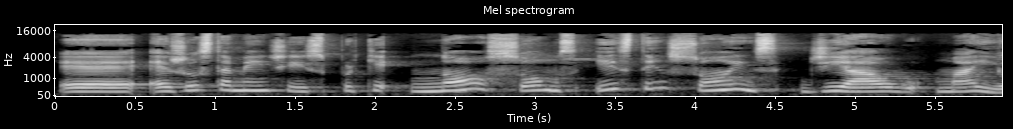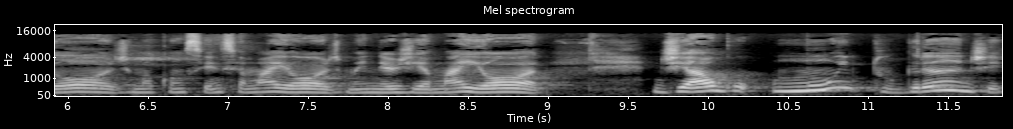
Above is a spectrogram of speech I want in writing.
É, é, justamente isso, porque nós somos extensões de algo maior, de uma consciência maior, de uma energia maior, de algo muito grande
